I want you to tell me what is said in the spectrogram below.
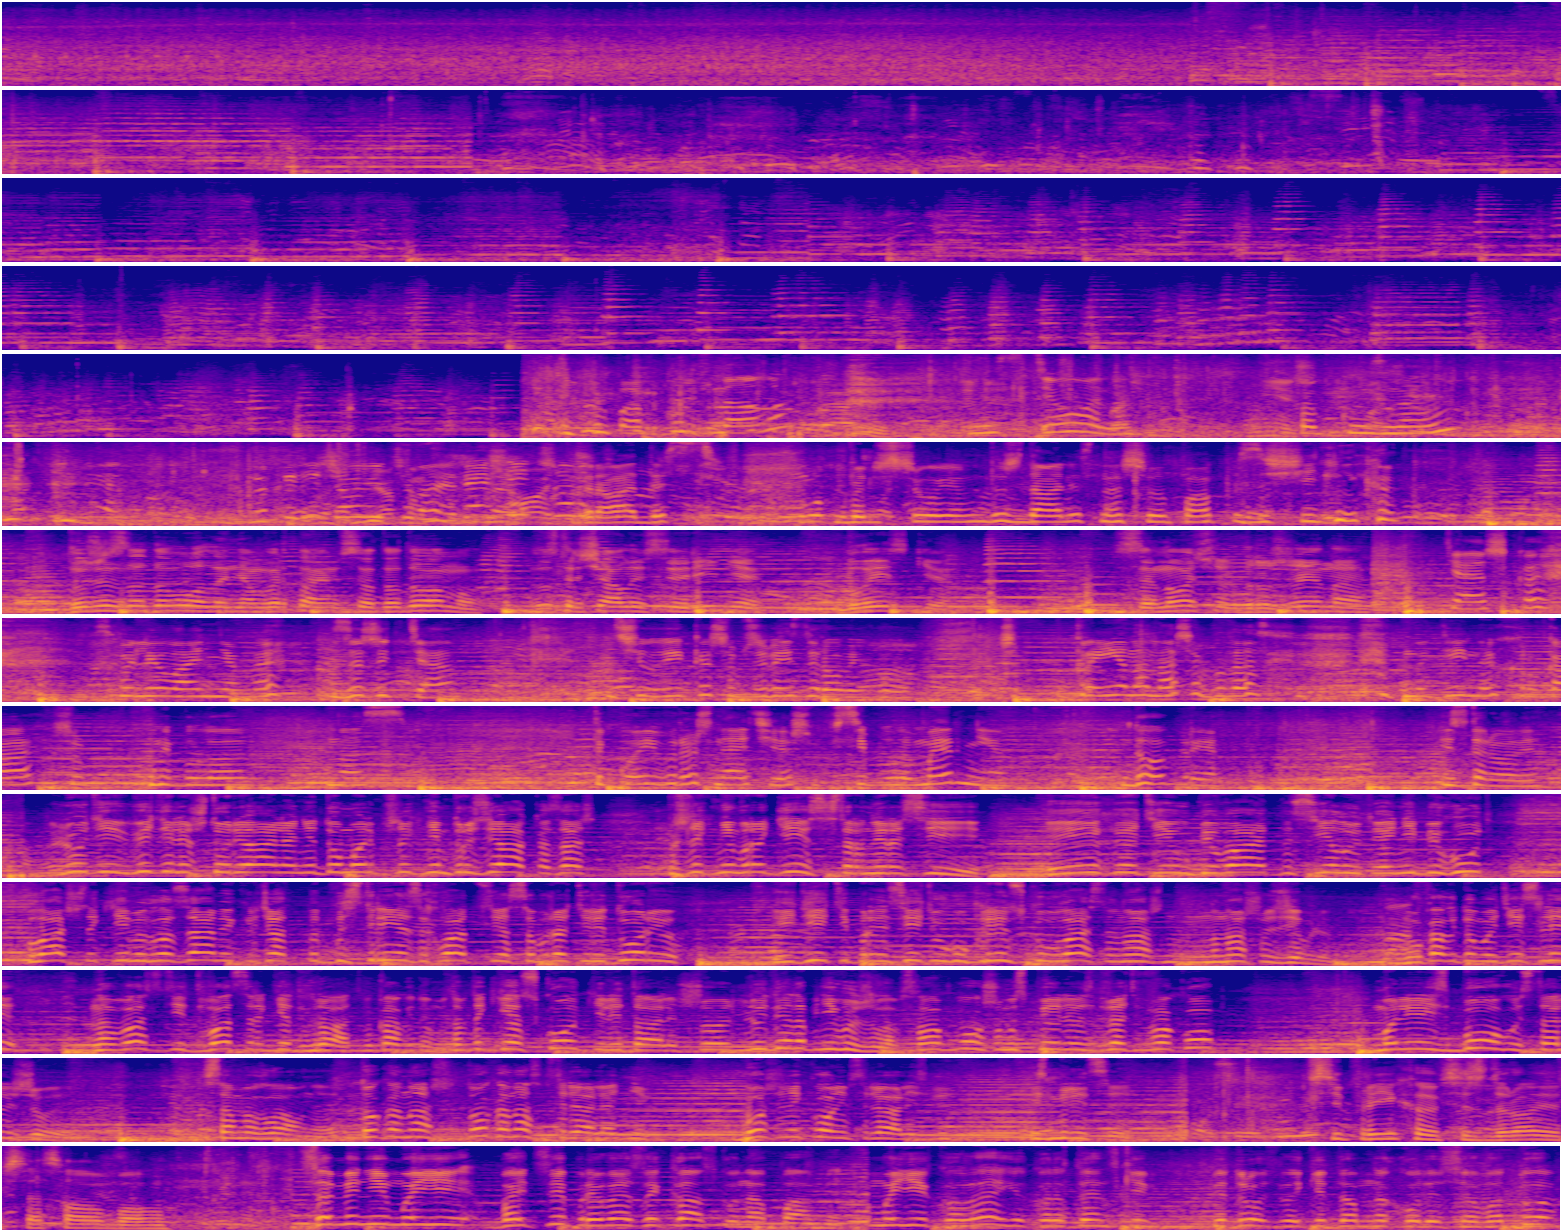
たいな。どうやった。Папку знала? Настена. Папку знала? Радость большую. Дождались нашого папу защитника. Дуже з задоволенням вертаємося додому. Зустрічали всі рідні, близькі, синочок, дружина. Тяжко з хвилюваннями за життя. Чоловіка, щоб живий здоровий був. Щоб Україна наша була в надійних руках, щоб не було у нас такої ворожнечі, щоб всі були мирні, добрі і здорові. Люди видели, что реально они думали, пришли к ним друзья, оказались, пришли к ним враги со стороны России. И их эти убивают, насилуют, и они бегут, плачут такими глазами, кричат, быстрее захватывайте себе, освобождать территорию, идите приносите украинскую власть на, наш, на нашу землю. Ну как думаете, если на вас летит 20 ракет град, вы как думаете, там такие осколки летали, что людина бы не выжила. Слава Богу, что мы успели сбежать в окоп, молились Богу и стали живы. Самое главное. Только, наш, только нас стреляли одних. Больше никого не стреляли из, из милиции. Всі приїхали, всі здорові, все слава Богу. Це мені мої бойці привезли каску на пам'ять. Мої колеги, коростенські підрозділи, які там знаходяться в АТО,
